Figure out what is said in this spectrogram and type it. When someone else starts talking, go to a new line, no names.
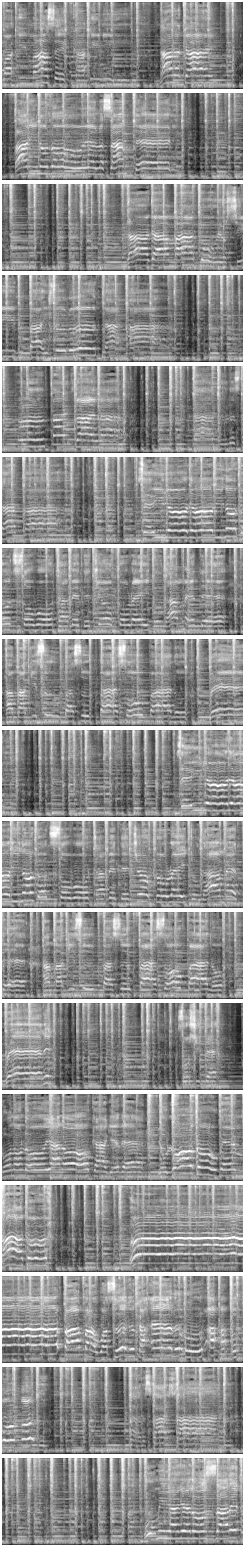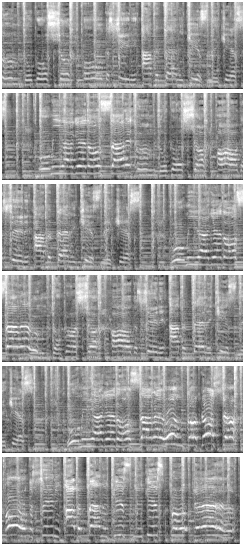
は今世界に7回パリのロイヤルサンテにだがまこよ心配するな西洋料理のごちそうを食べてチョコレート舐めて葉巻スーパースーパーソファの上に西洋料理のごちそうを食べてチョコレート舐めて葉巻スーパースーパーソファの上に。そしてこの牢屋のおかげで喜べまく。パパはすぐ帰る。うんとごしょお菓子にあべてにキスにキス。お土産のされうんとごしょお菓子にあべてにキスにキス。お土産のされうんとごしょお菓子にあべてにキスにキス。お土産のされうんとごしょお菓子にあべてにキスにキス。OK な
